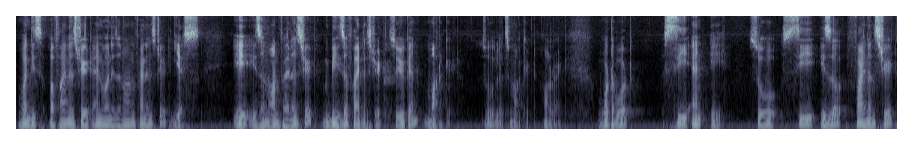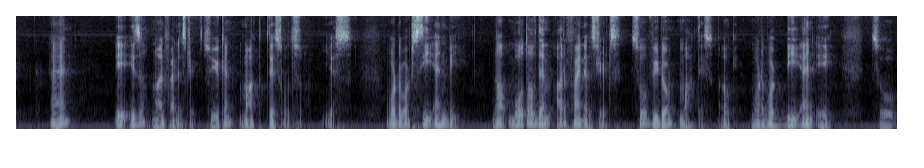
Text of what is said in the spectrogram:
one is a final state and one is a non-final state? Yes. A is a non-final state, B is a final state. So you can mark it. So let's mark it. All right. What about C and A. So C is a final state and A is a non-final state. So you can mark this also. Yes. What about C and B? Now both of them are final states. So we don't mark this. Okay. What about D and A? So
